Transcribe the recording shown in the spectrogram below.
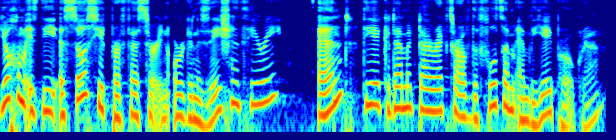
Jochem is the Associate Professor in Organization Theory and the Academic Director of the Full Time MBA Program.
